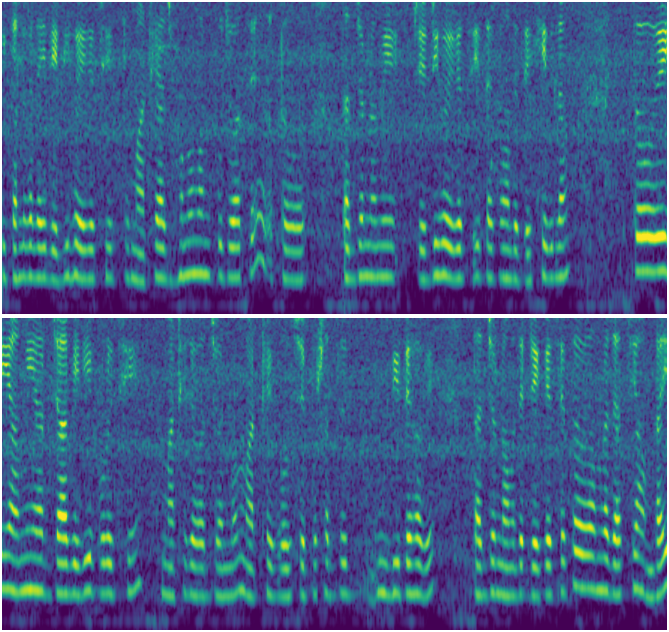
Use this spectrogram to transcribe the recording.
বিকালবেলায় রেডি হয়ে গেছি, একটু মাঠে আজ হনুমান পুজো আছে, তো তার জন্য আমি রেডি হয়ে গেছি, তাই তোমাদের দেখিয়ে দিলাম। তো এই আমি আর যা বেরিয়ে পড়েছি মাঠে যাওয়ার জন্য, মাঠে বলছে প্রসাদ দিতে হবে, তার জন্য আমাদের ডেকেছে। তো আমরা যাচ্ছি, আমরাই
